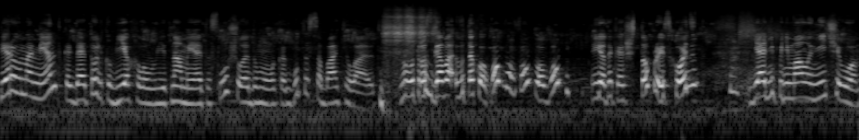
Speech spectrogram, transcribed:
Первый момент, когда я только въехала в Вьетнам, и я это слушала, я думала, как будто собаки лают. Ну вот разговариваю, вот такой воп воп воп воп воп И я такая, что происходит? Я не понимала ничего.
